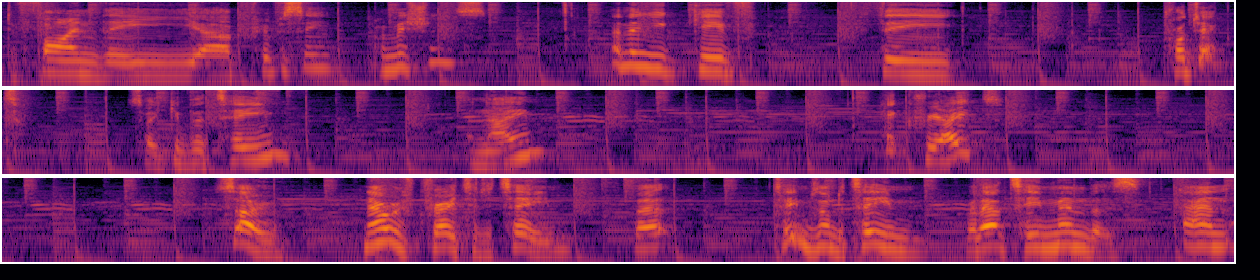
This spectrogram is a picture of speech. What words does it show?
Define the uh, privacy permissions, and then you give the project, so give the team a name, hit create. So now we've created a team, but team's not a team without team members. And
